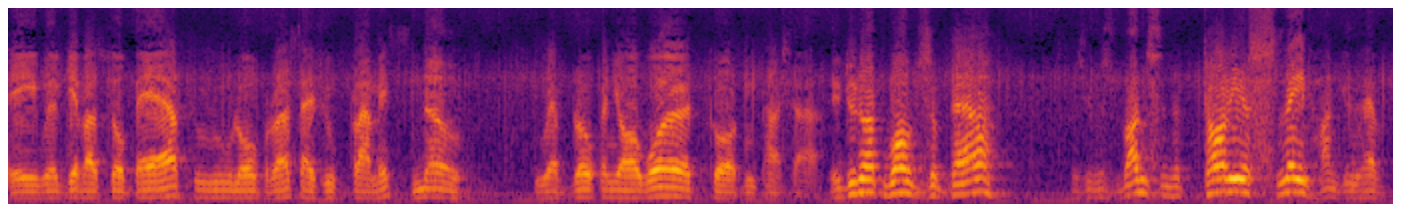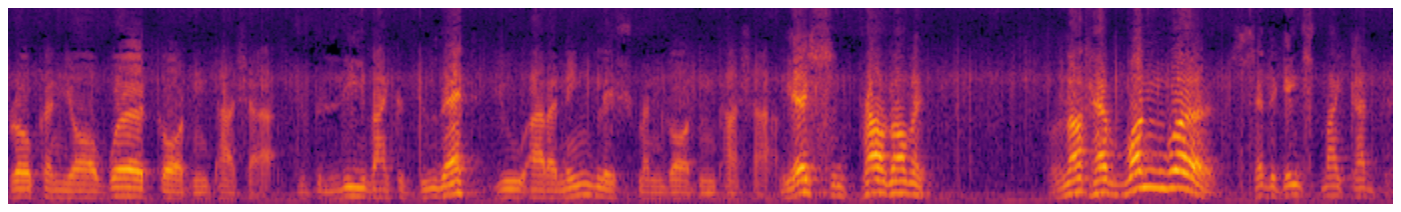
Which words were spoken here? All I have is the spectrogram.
They will give us Zobair to rule over us as you promised? No. You have broken your word, Gordon Pasha. They do not want Zobair, because he was once a notorious slave hunter. You have broken your word, Gordon Pasha. Do You believe I could do that? You are an Englishman, Gordon Pasha. Yes, and proud of it. I will not have one word said against my country.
